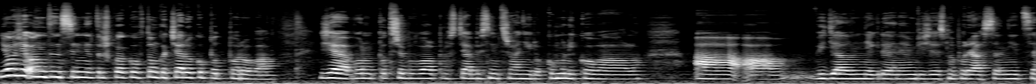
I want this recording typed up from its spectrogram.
Jo, že on ten syn mě trošku jako v tom kočáru jako podporoval že on potřeboval prostě, aby s ním třeba někdo komunikoval a, a viděl někde, nevím, že jsme podél silnice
